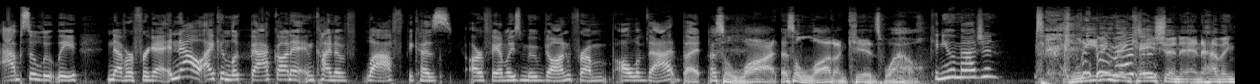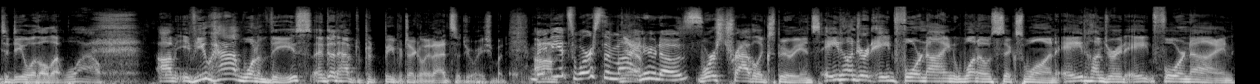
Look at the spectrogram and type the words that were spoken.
absolutely never forget. And now I can look back on it and kind of laugh because our family's moved on from all of that. But That's a lot. That's a lot on kids. Wow. can you imagine? Leaving imagine? vacation and having to deal with all that. Wow. Um, if you have one of these, it doesn't have to be particularly that situation, but Maybe um, it's worse than mine. yeah. Who knows? Worst travel experience 800 849 1061. 800 849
